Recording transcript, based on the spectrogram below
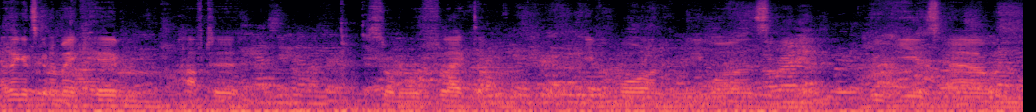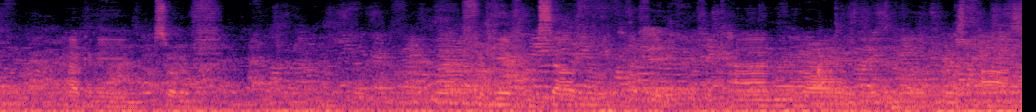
I think it's going to make him have to sort of reflect on even more on who he was and who he is now, and how can he sort of forgive himself if he, if he can, for, his past.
